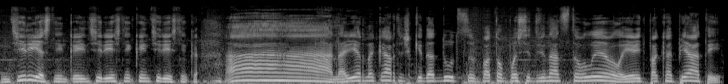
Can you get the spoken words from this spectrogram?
Интересненько, интересненько, интересненько. А, -а, -а наверное, карточки дадутся потом после 12 level а. Я ведь пока пятый.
